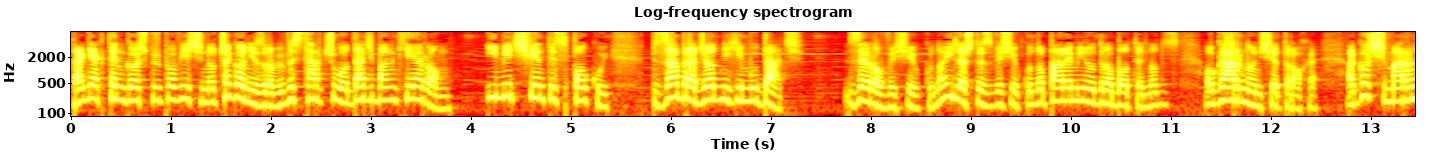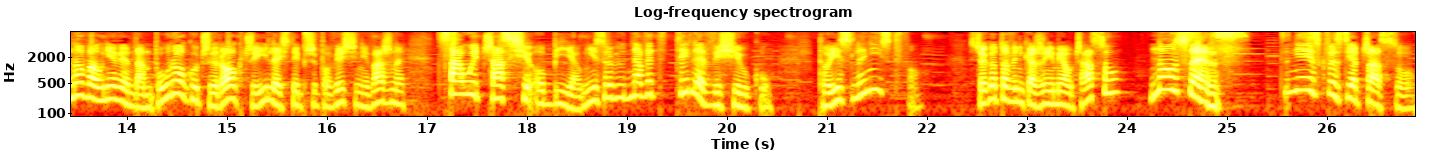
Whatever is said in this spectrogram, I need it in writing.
tak jak ten gość przypowieści, no czego nie zrobił? Wystarczyło dać bankierom i mieć święty spokój, zabrać od nich i mu dać. Zero wysiłku. No ileż to jest wysiłku? No parę minut roboty, no ogarnąć się trochę. A gość marnował, nie wiem, tam pół roku, czy rok, czy ileś tej przypowieści, nieważne. Cały czas się obijał. Nie zrobił nawet tyle wysiłku. To jest lenistwo. Z czego to wynika, że nie miał czasu? Nonsens! To nie jest kwestia czasu.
